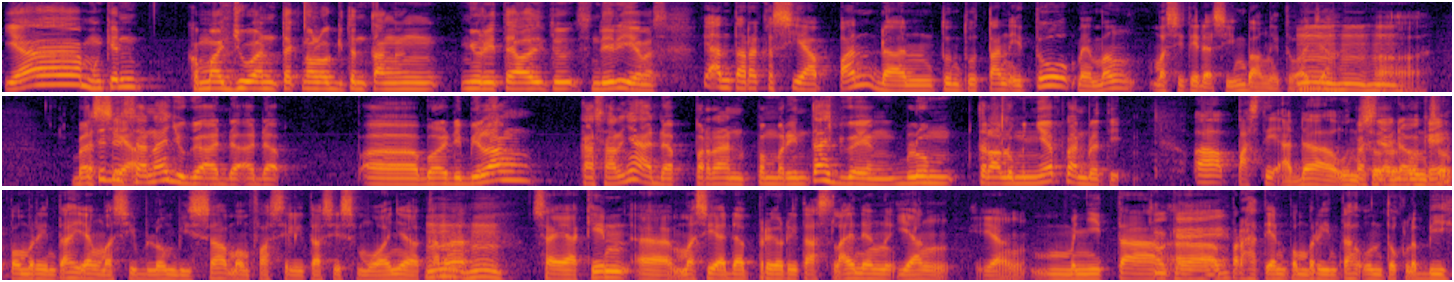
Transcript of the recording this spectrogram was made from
ya mungkin kemajuan teknologi tentang new retail itu sendiri ya Mas. ya antara kesiapan dan tuntutan itu memang masih tidak seimbang itu aja. Uh, Berarti di Kesiap- sana juga ada ada eh, boleh dibilang kasarnya ada peran pemerintah juga yang belum terlalu menyiapkan berarti. Uh, pasti ada unsur Pasti ada, oke. unsur pemerintah yang masih belum bisa memfasilitasi semuanya karena Mhm. saya yakin uh, masih ada prioritas lain yang yang yang menyita Oke. uh, perhatian pemerintah untuk lebih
